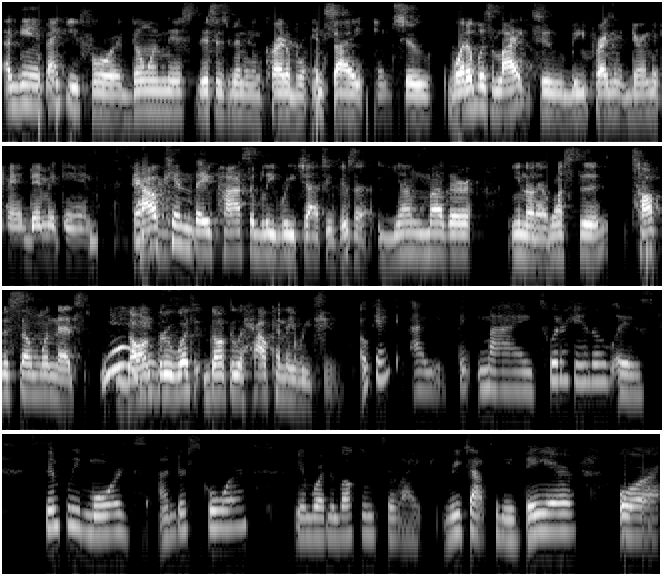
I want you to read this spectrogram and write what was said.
Again, thank you for doing this. This has been an incredible insight into what it was like to be pregnant during the pandemic and how can they possibly reach out to you. If it's a young mother, you know, that wants to talk to someone that's gone through yes. what gone through, how can they reach you? okay i think my twitter handle is simply morgs underscore. You're more than welcome to like reach out to me there or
